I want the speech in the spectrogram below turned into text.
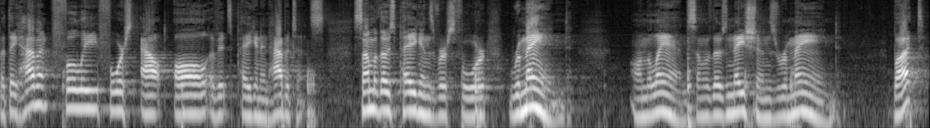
but they haven't fully forced out all of its pagan inhabitants. Some of those pagans, verse 4, remained on the land. Some of those nations remained. But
